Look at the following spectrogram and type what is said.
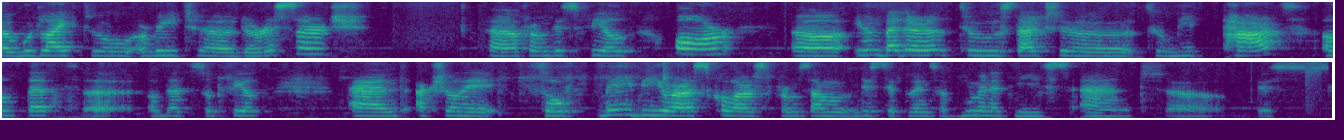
uh, would like to read uh, the research uh, from this field, or uh, even better to start to, to be part of that of that subfield. And actually, so maybe you are scholars from some disciplines of humanities and uh, this,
